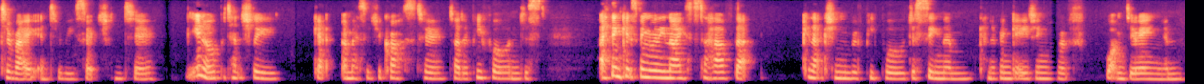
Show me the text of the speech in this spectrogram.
to write and to research and to, you know, potentially get a message across to, to other people and just I think it's been really nice to have that connection with people, just seeing them kind of engaging with what I'm doing, and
